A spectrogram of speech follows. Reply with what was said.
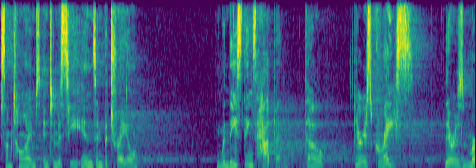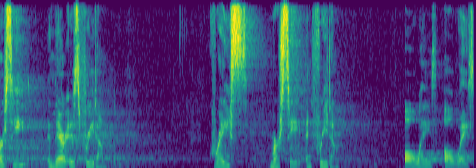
Sometimes intimacy ends in betrayal. And when these things happen, though, there is grace, there is mercy, and there is freedom. Grace, mercy, and freedom. Always, always,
